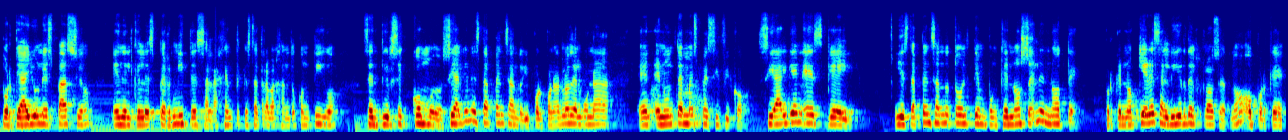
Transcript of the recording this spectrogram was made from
porque hay un espacio en el que les permites a la gente que está trabajando contigo sentirse cómodo. Si alguien está pensando, y por ponerlo de alguna, en, en un tema específico, si alguien es gay, y está pensando todo el tiempo en que no se le note, porque no quiere salir del closet, ¿no? O porque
